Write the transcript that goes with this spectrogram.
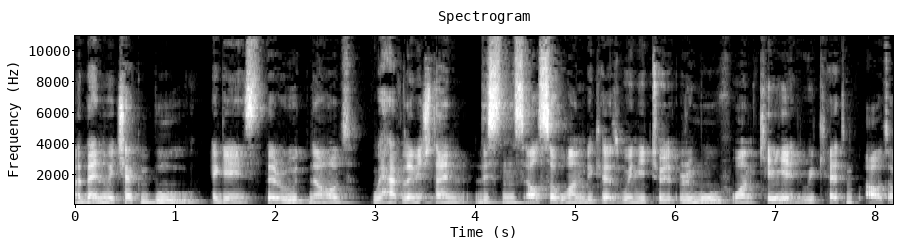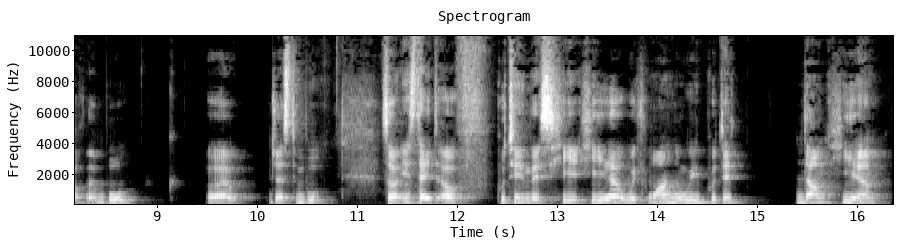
And then we check boo against the root node. We have Levenshtein distance also one because we need to remove one k and we get out of the boo uh, just boo. So instead of putting this here, here with one, we put it down here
